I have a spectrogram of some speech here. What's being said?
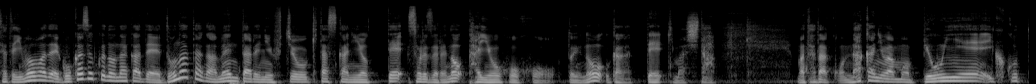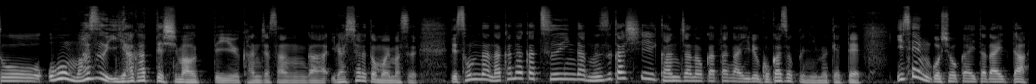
さて今までご家族の中でどなたがメンタルに不調をきたすかによってそれぞれの対応方法というのを伺ってきました。まあ、ただこう中にはもう病院へ行くことをまず嫌がってしまうっていう患者さんがいらっしゃると思います。でそんななかなか通院が難しい患者の方がいるご家族に向けて以前ご紹介いただいた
